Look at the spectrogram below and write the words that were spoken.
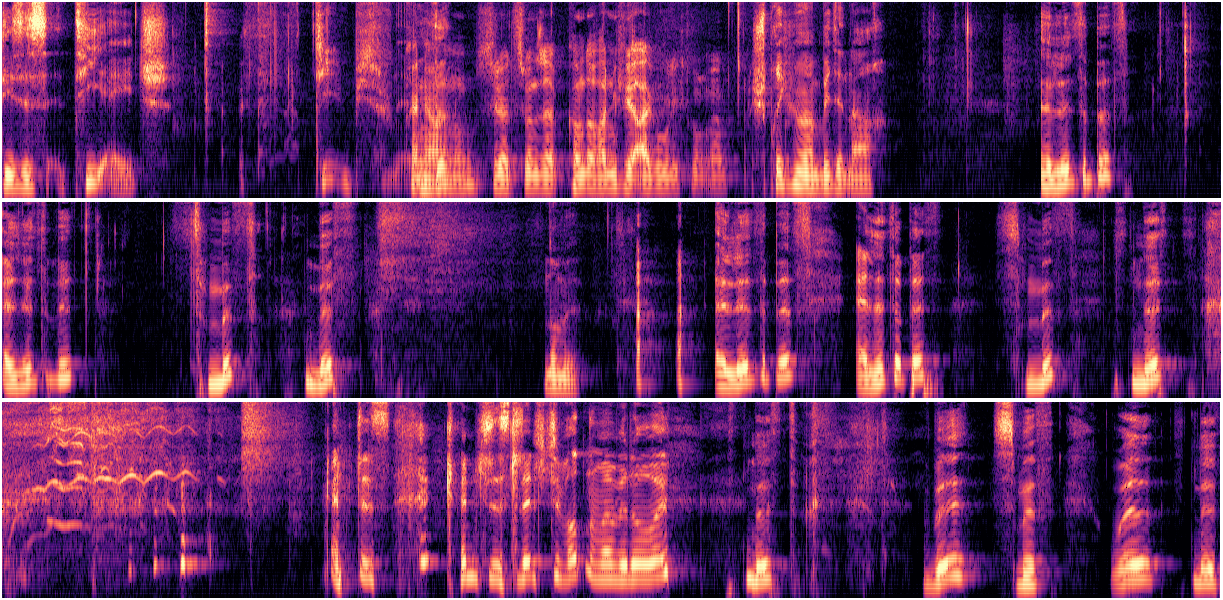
dieses TH? Die, keine Ahnung. Situation kommt auch an, wie viel Alkohol ich trinke. Sprich mir mal bitte nach. Elizabeth? Elizabeth? Smith? Smith? Nochmal. Elizabeth? Elizabeth? Smith? Smith? kannst, du das, kannst du das letzte Wort nochmal wiederholen? Smith. Will Smith. Will Smith.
